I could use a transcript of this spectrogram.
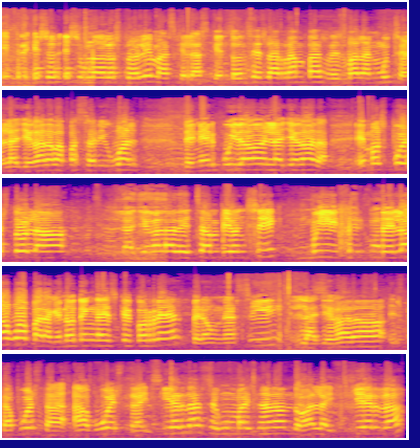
eh, eso es uno de los problemas, que las que entonces las rampas resbalan mucho. En la llegada va a pasar igual, tener cuidado en la llegada. Hemos puesto la, la llegada de Championship muy cerca del agua para que no tengáis que correr, pero aún así la llegada está puesta a vuestra izquierda según vais nadando a la izquierda.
